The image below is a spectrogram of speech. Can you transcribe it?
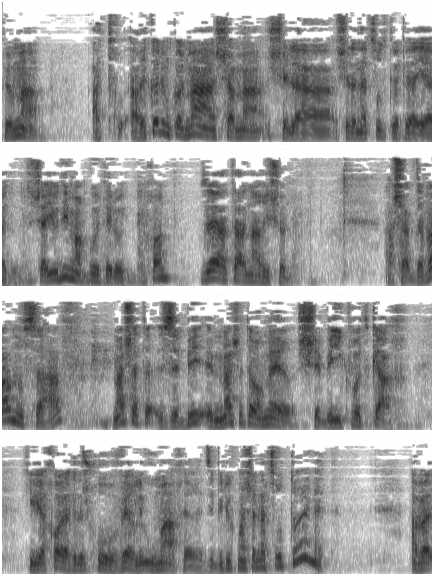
כלומר, הרי קודם כל מה ההאשמה של, ה- של הנצרות כלפי היהדות? שהיהודים הרגו את אלוהים, נכון? זה הטענה הראשונה. עכשיו, דבר נוסף, מה שאתה, זה ב, מה שאתה אומר שבעקבות כך, כביכול הקדוש ברוך הוא עובר לאומה אחרת, זה בדיוק מה שהנצרות טוענת. אבל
